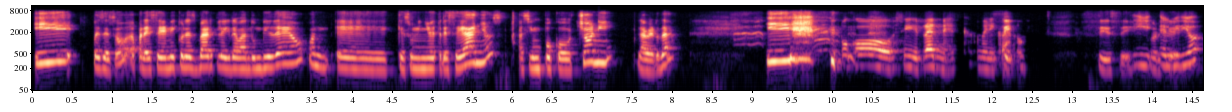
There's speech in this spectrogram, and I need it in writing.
Y pues eso, aparece Nicholas Barkley grabando un video, eh, que es un niño de 13 años, así un poco choni, la verdad. Y... Un poco, sí, redneck americano. Sí, sí. ¿Y el vídeo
